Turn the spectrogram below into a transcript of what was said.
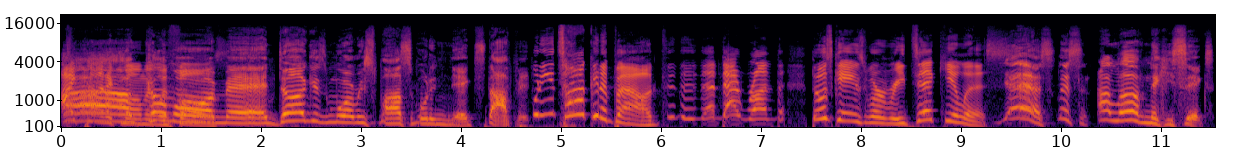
Ah, moment Come with on, Foles. man. Doug is more responsible than Nick. Stop it. What are you talking about? Th- th- That, that run, those games were ridiculous. Yes, listen, I love Nicky Six.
